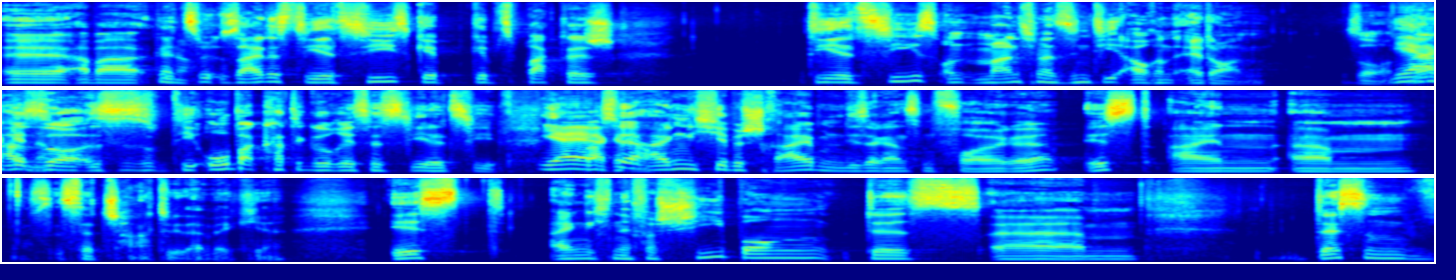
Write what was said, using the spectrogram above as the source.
Äh, aber Genau. seit es DLCs gibt, gibt es praktisch DLCs und manchmal sind die auch ein Add-on. So, Ja, ne? also genau. es ist die Oberkategorie ist das DLC. Ja, ja, Was wir genau. eigentlich hier beschreiben in dieser ganzen Folge ist ein, ähm, das ist der Chart wieder weg hier, ist eigentlich eine Verschiebung des ähm, dessen,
